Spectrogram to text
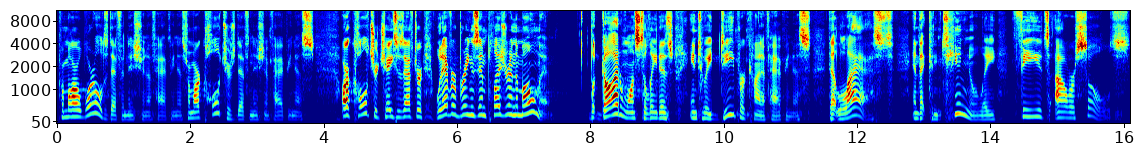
from our world's definition of happiness, from our culture's definition of happiness. Our culture chases after whatever brings in pleasure in the moment. But God wants to lead us into a deeper kind of happiness that lasts and that continually feeds our souls.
